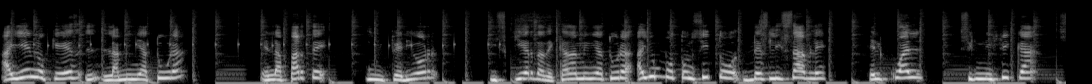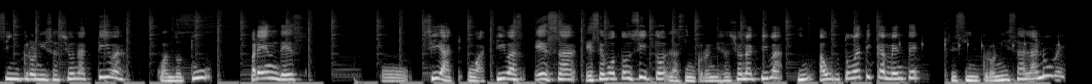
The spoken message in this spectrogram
Ahí en lo que es la miniatura, en la parte inferior izquierda de cada miniatura, hay un botoncito deslizable, el cual significa sincronización activa. Cuando tú prendes o, sí, o activas esa, ese botoncito, la sincronización activa, automáticamente se sincroniza la nube.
